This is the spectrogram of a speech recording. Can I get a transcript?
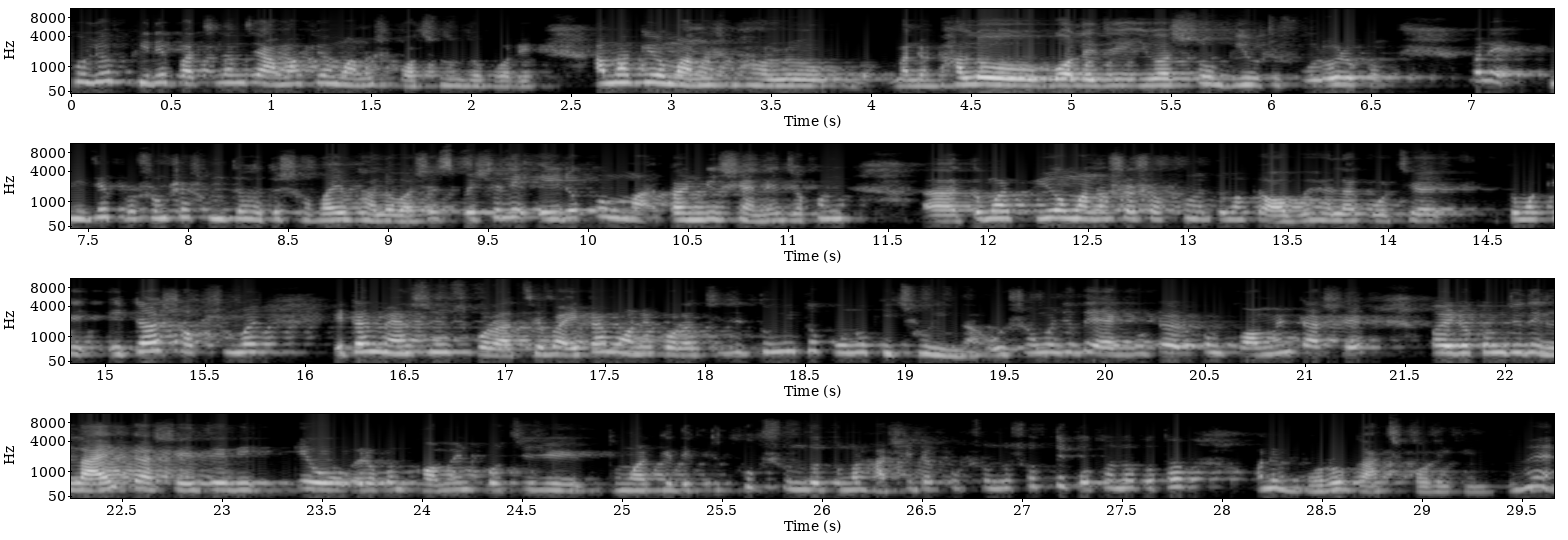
হলেও ফিরে পাচ্ছিলাম যে আমাকেও মানুষ পছন্দ করে, আমাকেও মানুষ ভালো মানে ভালো বলে যে ইউ আর সো বিউটিফুল ওরকম। মানে নিজের প্রশংসা শুনতে হয়তো সবাই ভালোবাসে স্পেশালি এইরকম কন্ডিশনে যখন তোমার প্রিয় মানুষরা সবসময় তোমাকে অবহেলা করছে তোমাকে এটা সবসময়, এটা মেসেজ করাচ্ছে বা এটা মনে করাচ্ছে যে তুমি তো কোনো কিছুই না। ওই সময় যদি এক দুটো এরকম কমেন্ট আসে বা এরকম যদি লাইক আসে যে কেউ এরকম কমেন্ট করছে যে তোমাকে দেখতে খুব সুন্দর, তোমার হাসিটা খুব সুন্দর, সত্যি কোথাও না কোথাও অনেক বড় কাজ করে কিন্তু হ্যাঁ?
